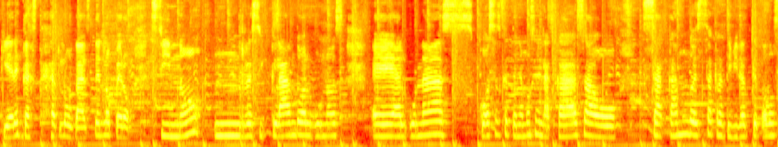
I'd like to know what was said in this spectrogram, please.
quieren gastarlo, gástenlo, pero si no, mm, reciclando algunos, eh, algunas cosas que tenemos en la casa o sacando esa creatividad que todos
